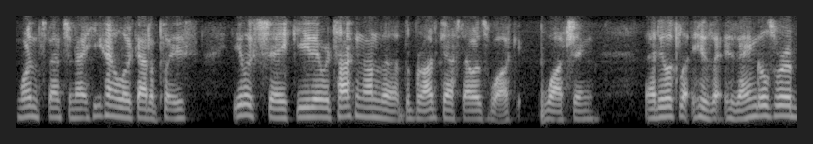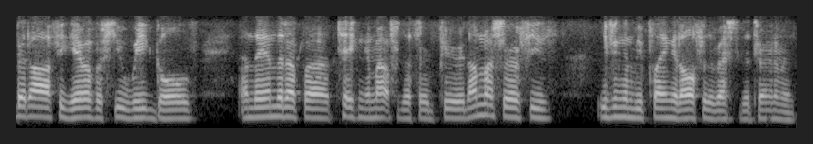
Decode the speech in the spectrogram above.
more than Spencer Knight, he kind of looked out of place he looked shaky. They were talking on the, the broadcast I was walk, watching that he looked like his his angles were a bit off. He gave up a few weak goals, and they ended up uh, taking him out for the third period. I'm not sure if he's even going to be playing at all for the rest of the tournament.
